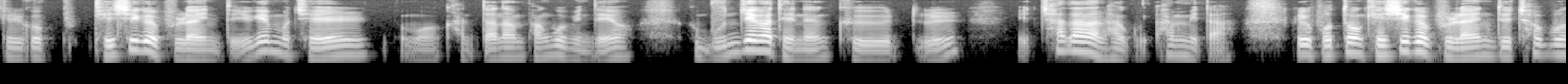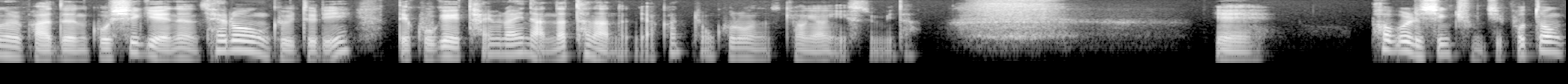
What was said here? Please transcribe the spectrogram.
그리고 부- 게시글 블라인드 이게 뭐 제일 뭐 간단한 방법인데요. 그 문제가 되는 글을 이 차단을 하고 합니다. 그리고 보통 게시글 블라인드 처분을 받은 그 시기에는 새로운 글들이 내 고객의 타임라인에 안 나타나는 약간 좀 그런 경향이 있습니다. 예. 퍼블리싱 중지. 보통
